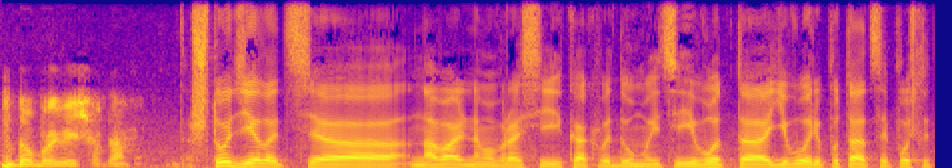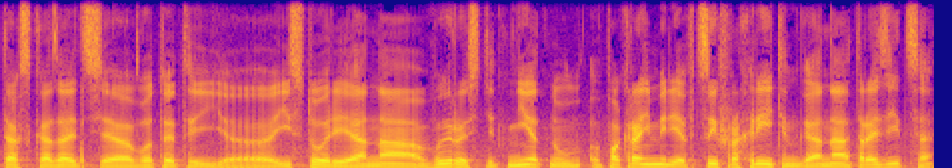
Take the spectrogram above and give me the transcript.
Добрый вечер, да. Что делать э, Навальному в России, как вы думаете? И вот э, его репутация после, так сказать, э, вот этой э, истории, она вырастет? Нет? Ну, по крайней мере, в цифрах рейтинга она отразится?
